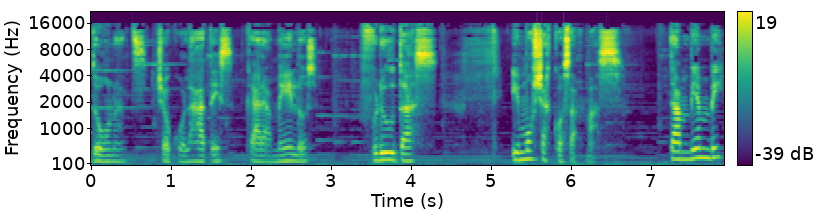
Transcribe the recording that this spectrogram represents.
donuts, chocolates, caramelos, frutas y muchas cosas más. También vi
